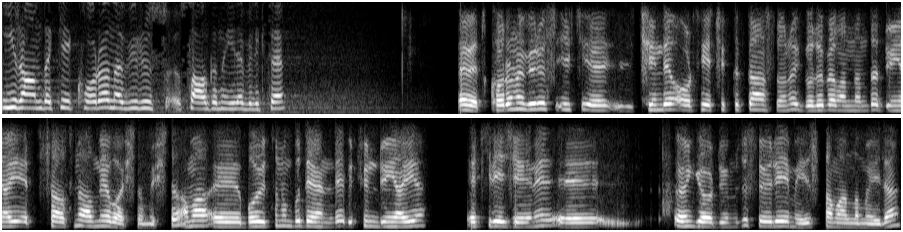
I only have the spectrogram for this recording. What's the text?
İran'daki koronavirüs salgını ile birlikte? Evet, koronavirüs ilk e, Çin'de ortaya çıktıktan sonra global anlamda dünyayı etkisi altına almaya başlamıştı. Ama e, boyutunun bu denli bütün dünyayı etkileyeceğini e, öngördüğümüzü söyleyemeyiz tam anlamıyla.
